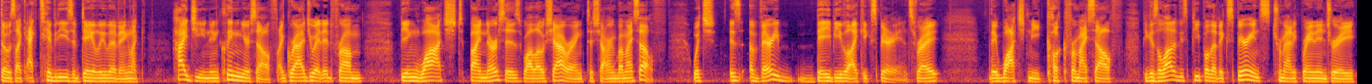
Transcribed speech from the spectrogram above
those like activities of daily living, like hygiene and cleaning yourself. I graduated from being watched by nurses while I was showering to showering by myself, which is a very baby like experience, right? They watched me cook for myself because a lot of these people that experience traumatic brain injury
